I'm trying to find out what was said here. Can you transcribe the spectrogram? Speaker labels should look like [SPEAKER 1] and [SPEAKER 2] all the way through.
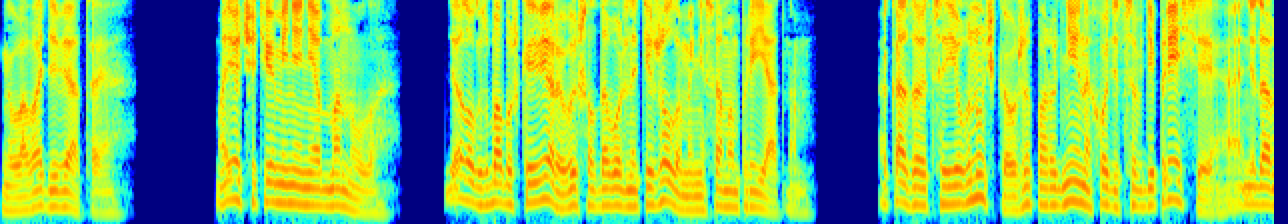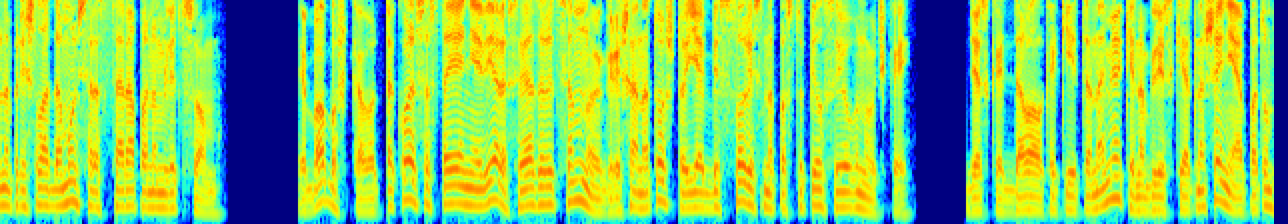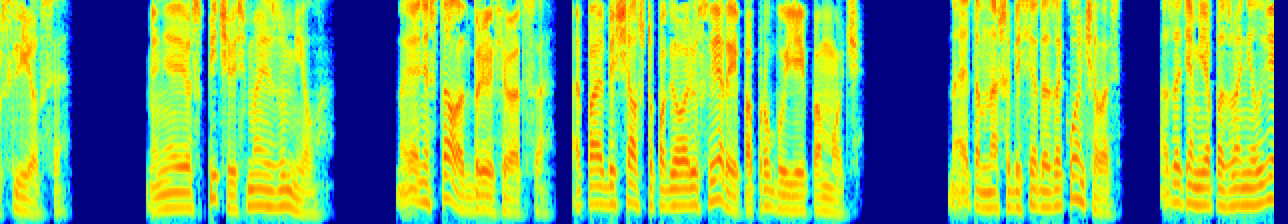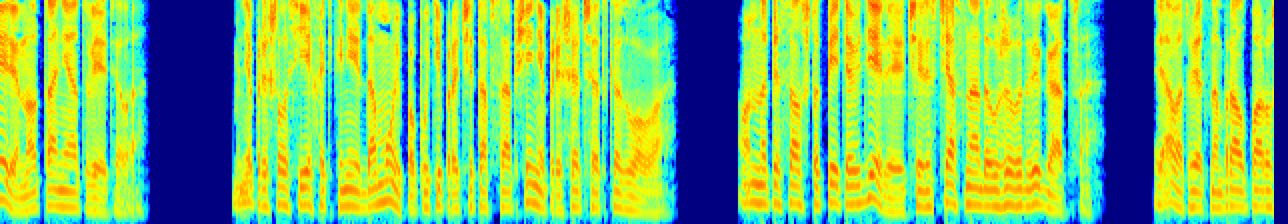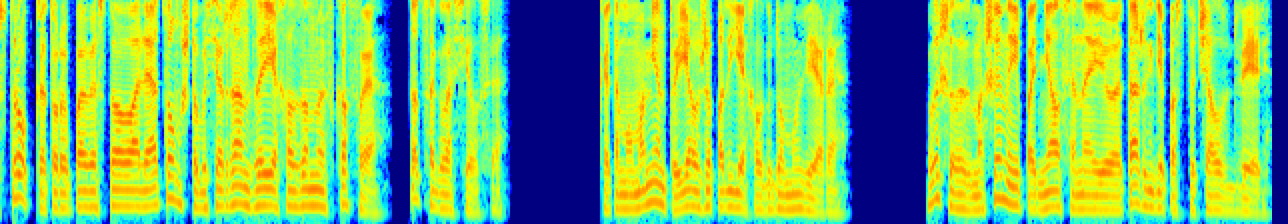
[SPEAKER 1] Глава девятая. Мое чутье меня не обмануло. Диалог с бабушкой Веры вышел довольно тяжелым и не самым приятным. Оказывается, ее внучка уже пару дней находится в депрессии, а недавно пришла домой с расцарапанным лицом. И бабушка вот такое состояние Веры связывает со мной, греша на то, что я бессовестно поступил с ее внучкой. Дескать, давал какие-то намеки на близкие отношения, а потом слился. Меня ее спич весьма изумил. Но я не стал отбрюхиваться, а пообещал, что поговорю с Верой и попробую ей помочь. На этом наша беседа закончилась, а затем я позвонил Вере, но та не ответила. Мне пришлось ехать к ней домой, по пути прочитав сообщение, пришедшее от Козлова. Он написал, что Петя в деле, и через час надо уже выдвигаться. Я в ответ набрал пару строк, которые повествовали о том, чтобы сержант заехал за мной в кафе. Тот согласился. К этому моменту я уже подъехал к дому Веры. Вышел из машины и поднялся на ее этаж, где постучал в дверь.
